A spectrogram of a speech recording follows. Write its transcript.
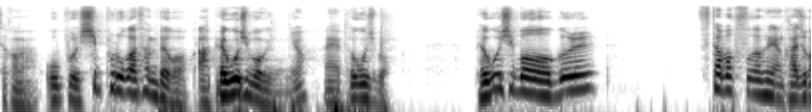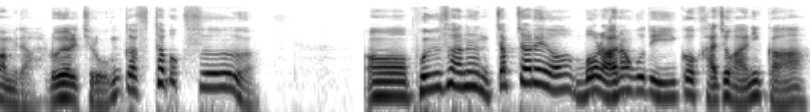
잠깐만. 5% 10%가 300억. 아, 150억이군요. 예, 150억. 150억을 스타벅스가 그냥 가져갑니다. 로열티로. 그러니까 스타벅스 어, 본사는 짭짤해요. 뭘 안 하고도 이거 가져가니까.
